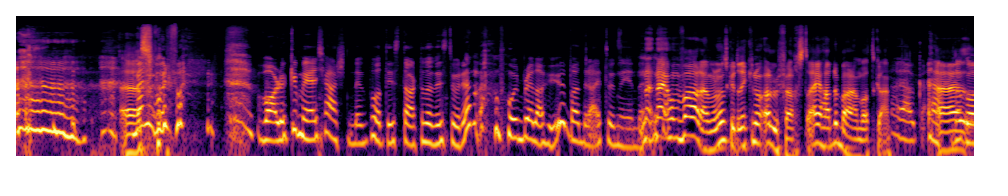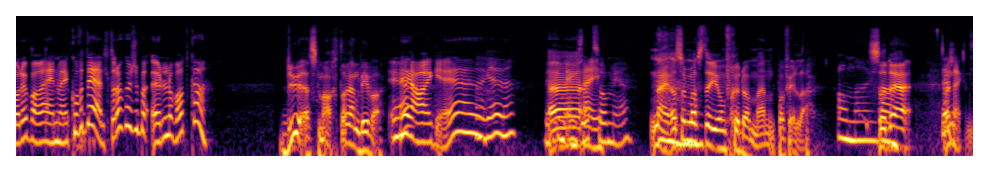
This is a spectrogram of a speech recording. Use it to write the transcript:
Uh. Men hvorfor var du ikke med kjæresten din på at de startet denne historien? Hvor ble da hun? Bare dreit hun i det? nei, nei, hun var der, men hun skulle drikke noe øl først, og jeg hadde bare den vodkaen. Ja, okay. ja, da eh, går det jo bare én vei. Hvorfor delte dere ikke på øl og vodka? Du er smartere enn vi var. Ja. Jeg er, jeg er det. Vil jeg si. så mye. Nei, Og så mistet jeg jomfrudommen på fylla. Å nei. Så det, Det er kjekt.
